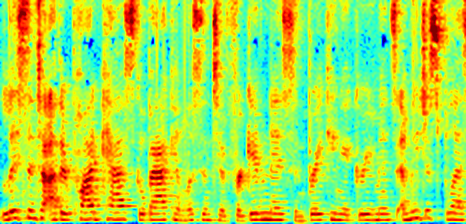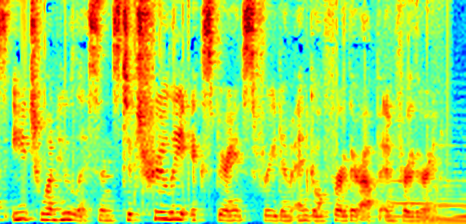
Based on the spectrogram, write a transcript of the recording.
Listen to other podcasts, go back and listen to forgiveness and breaking agreements. And we just bless each one who listens to truly experience freedom and go further up and further in.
